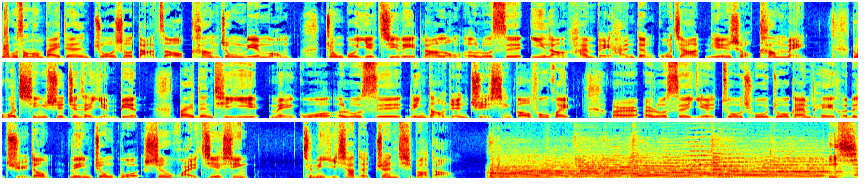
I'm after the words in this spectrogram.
美国总统拜登着手打造抗中联盟，中国也极力拉拢俄罗斯、伊朗和北韩等国家联手抗美。不过情势正在演变，拜登提议美国、俄罗斯领导人举行高峰会，而俄罗斯也做出若干配合的举动，令中国身怀戒心。请听以下的专题报道。一起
